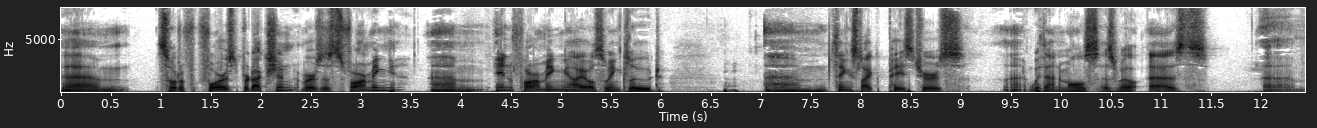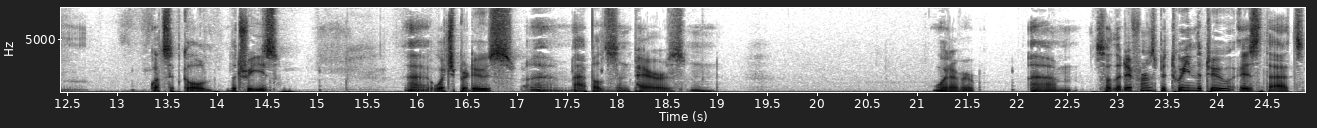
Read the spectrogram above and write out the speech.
um, sort of forest production versus farming. Um, in farming, I also include um, things like pastures uh, with animals as well as um, what's it called? The trees, uh, which produce uh, apples and pears and whatever. Um, so the difference between the two is that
